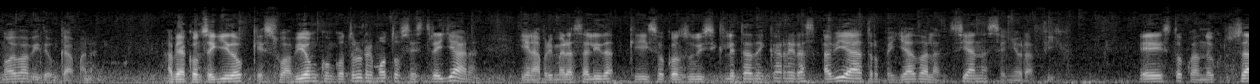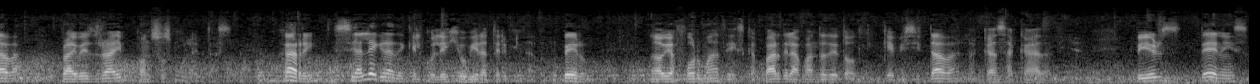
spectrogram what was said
nueva videocámara. Había conseguido que su avión con control remoto se estrellara y en la primera salida que hizo con su bicicleta de carreras había atropellado a la anciana señora Fig. Esto cuando cruzaba Private Drive con sus muletas. Harry se alegra de que el colegio hubiera terminado, pero no había forma de escapar de la banda de Dudley, que visitaba la casa cada día. Pierce, Dennis,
